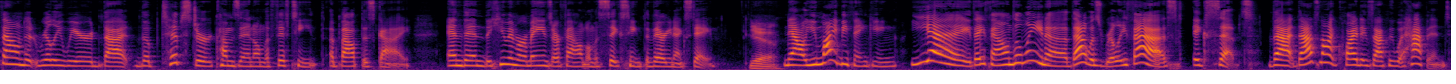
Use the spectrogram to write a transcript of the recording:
found it really weird that the tipster comes in on the 15th about this guy, and then the human remains are found on the 16th, the very next day. Yeah. Now, you might be thinking, yay, they found Alina. That was really fast. Except that that's not quite exactly what happened.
